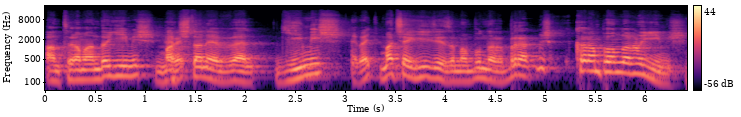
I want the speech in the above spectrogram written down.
Antrenmanda giymiş, maçtan evvel giymiş. Evet. Maça giyeceği zaman bunları bırakmış, kramponlarını giymiş.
